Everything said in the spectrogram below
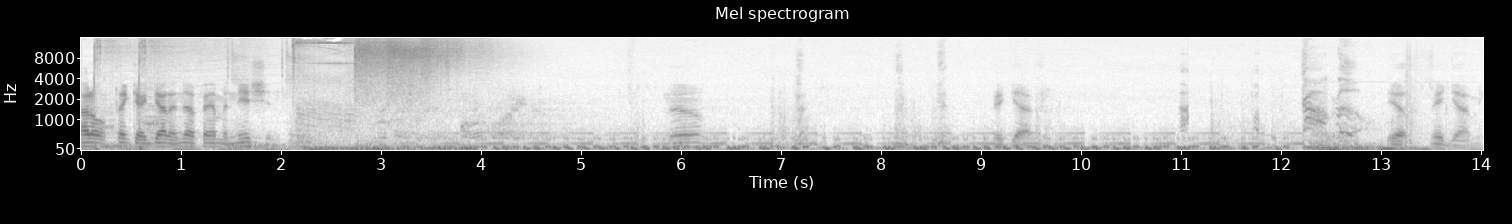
I don't think I got enough ammunition. No. It got me. Yep, it got me.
